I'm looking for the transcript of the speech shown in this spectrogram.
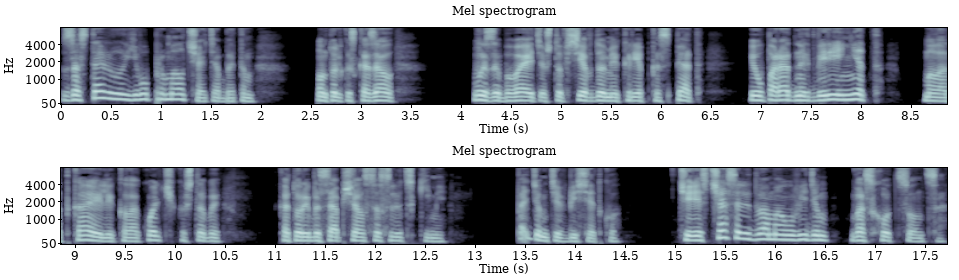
заставила его промолчать об этом. Он только сказал, «Вы забываете, что все в доме крепко спят, и у парадных дверей нет молотка или колокольчика, чтобы, который бы сообщался с людскими. Пойдемте в беседку. Через час или два мы увидим восход солнца».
